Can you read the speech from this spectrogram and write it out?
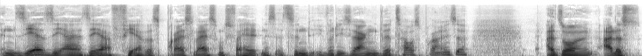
ein sehr, sehr, sehr faires Preis-Leistungs-Verhältnis. Es sind, würde ich sagen, Wirtshauspreise. Also alles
